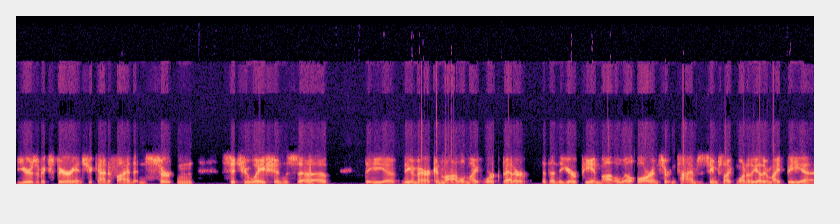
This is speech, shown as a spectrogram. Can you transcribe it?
years of experience, you kind of find that in certain situations, uh, the uh, the American model might work better than the European model will, or in certain times, it seems like one or the other might be uh,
